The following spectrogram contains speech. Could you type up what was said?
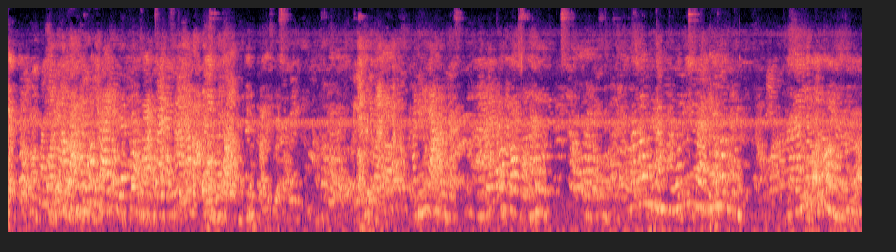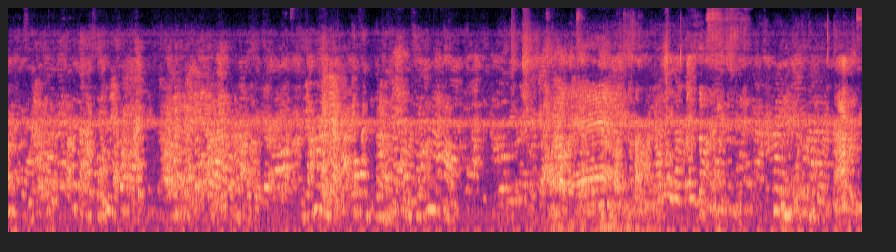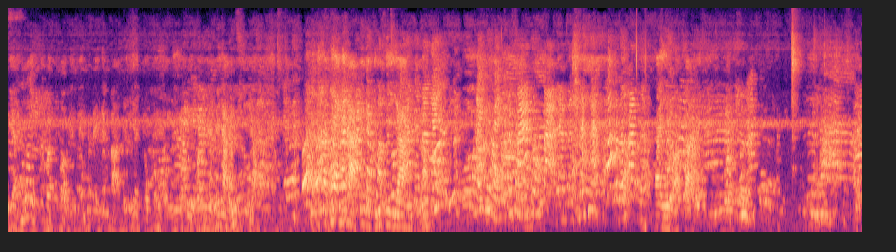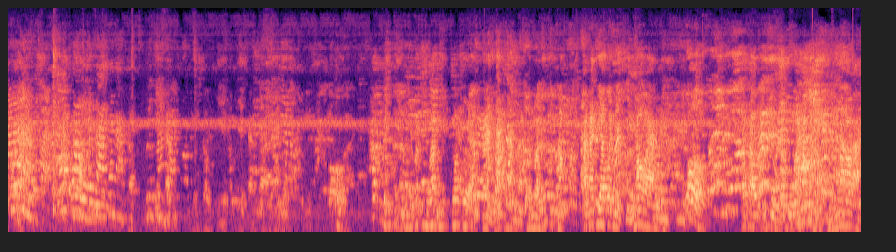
จ็บแล้วเนาะกินไปเล ไปเรียนก็บอกเรียนประเด็นเงินบาทไปเรียนยกตรงตรงนี้ก็คือประเด็นไม่อยากให้เสียกระแทกไม่บาทนี่เด็กกินสี่อย่างนะใครอยู่อะได้ ถุว่าอีกตัวเออจนวันเนาะทางเที่ยวคนเด็กกินข้าววางเลยโอ้ตาเตาอยู่ตรงหัวนะกินข้าววาง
